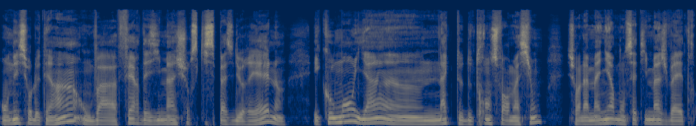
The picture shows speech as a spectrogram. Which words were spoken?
on est sur le terrain, on va faire des images sur ce qui se passe du réel et comment il y a un acte de transformation sur la manière dont cette image va être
